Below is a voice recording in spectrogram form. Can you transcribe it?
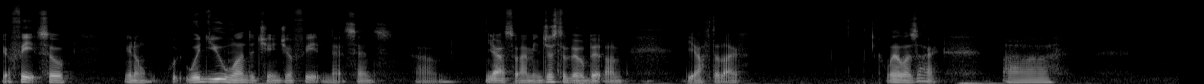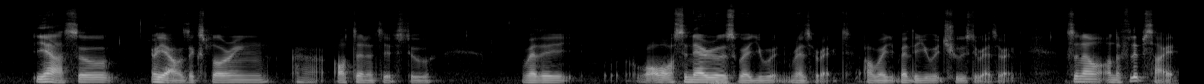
your fate. So, you know, would, would you want to change your fate in that sense? Um, yeah, so I mean, just a little bit on the afterlife. Where was I? Uh, yeah, so oh yeah, I was exploring uh, alternatives to whether or scenarios where you would resurrect or where, whether you would choose to resurrect. So now on the flip side,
